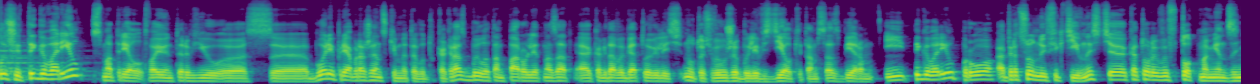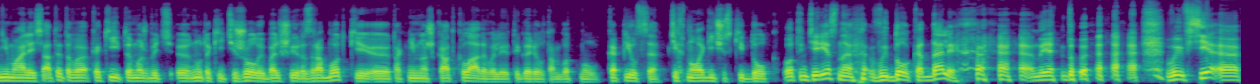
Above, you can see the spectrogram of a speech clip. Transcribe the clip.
Слушай, ты говорил, смотрел твое интервью э, с э, Борей Преображенским, это вот как раз было там пару лет назад, э, когда вы готовились, ну, то есть вы уже были в сделке там со Сбером, и ты говорил про операционную эффективность, которой вы в тот момент занимались, от этого какие-то, может быть, ну, такие тяжелые большие разработки так немножко откладывали, ты говорил там, вот, мол, копился технологический долг. Вот интересно, вы долг отдали? Ну, я вы все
